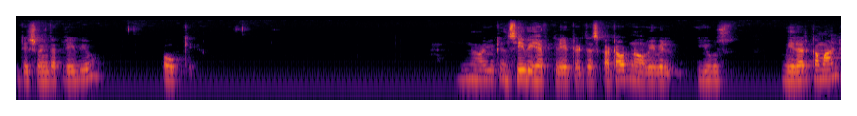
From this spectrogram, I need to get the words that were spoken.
it is showing the preview. Okay now you can see we have created this cutout. Now we will use mirror command.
